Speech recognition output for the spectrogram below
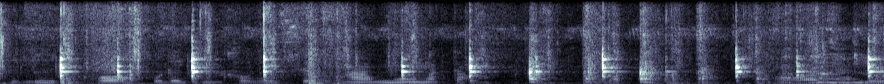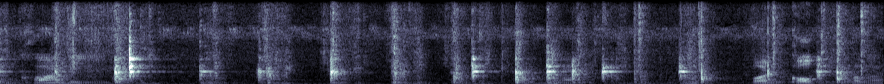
ที่เลยข้อกูได้กินเขาเสียบห้ามวงมาตักเพราะว่าจิตลืมข้อดีเนี่ยปนกบเข้ามา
